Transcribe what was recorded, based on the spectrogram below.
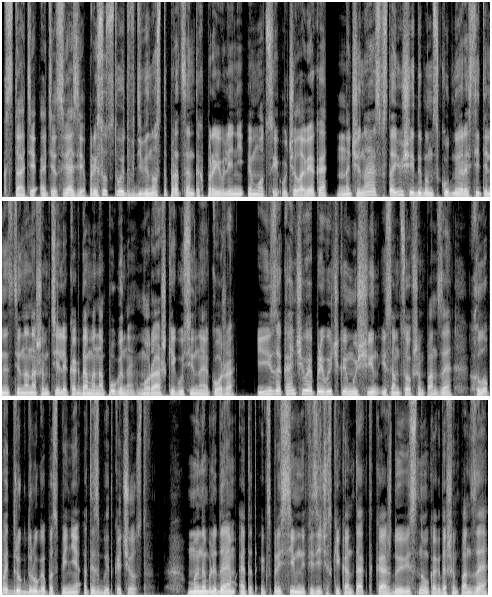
Кстати, эти связи присутствуют в 90% проявлений эмоций у человека, начиная с встающей дыбом скудной растительности на нашем теле, когда мы напуганы, мурашки, гусиная кожа, и заканчивая привычкой мужчин и самцов-шимпанзе хлопать друг друга по спине от избытка чувств. Мы наблюдаем этот экспрессивный физический контакт каждую весну, когда шимпанзе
